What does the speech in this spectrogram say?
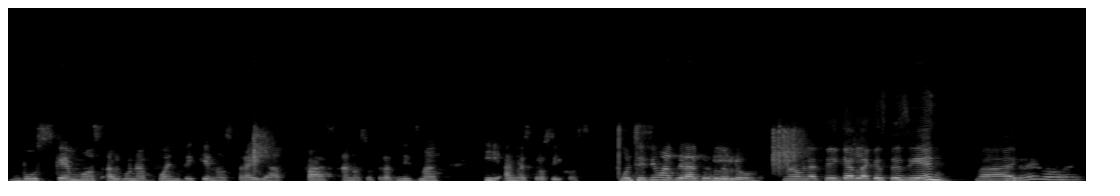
busquemos alguna fuente que nos traiga paz a nosotras mismas y a nuestros hijos. Muchísimas gracias, Lulu. No, a ti, Carla, que estés bien. Bye. Hasta luego.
